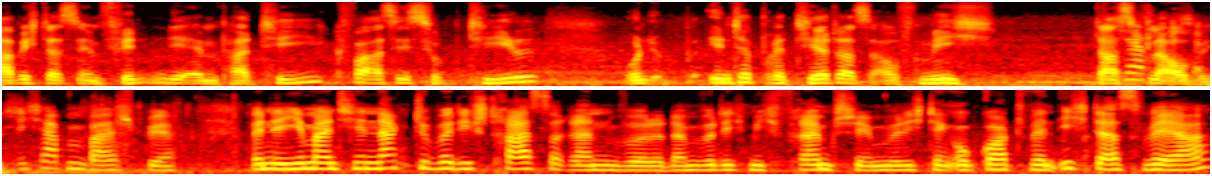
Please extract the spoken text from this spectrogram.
habe ich das Empfinden, die Empathie quasi subtil und interpretiert das auf mich. Das glaube Ich, ich. ich habe ein Beispiel. Wenn dir jemand hier nackt über die Straße rennen würde, dann würde ich mich fremdschämen. Würde ich denken, oh Gott, wenn ich das wäre,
